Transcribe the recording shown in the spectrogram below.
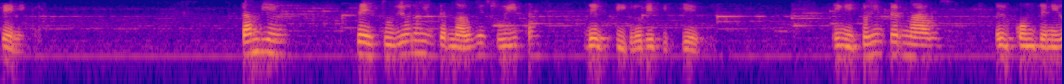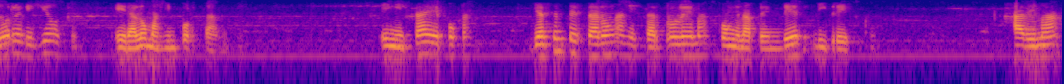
Séneca. También se estudió en los internados jesuitas del siglo XVII. En estos internados, el contenido religioso era lo más importante. En esta época, ya se empezaron a gestar problemas con el aprender libresco Además,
